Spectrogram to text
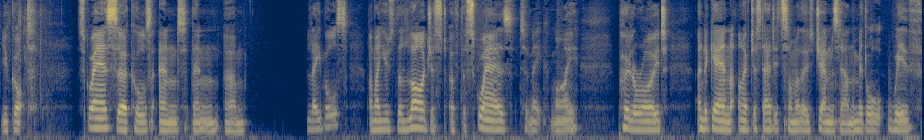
you've got squares, circles, and then um, labels and I used the largest of the squares to make my Polaroid. And again, I've just added some of those gems down the middle with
